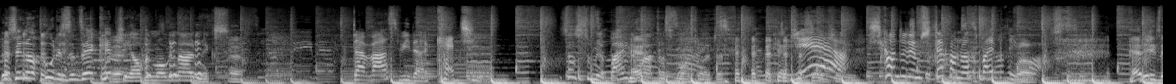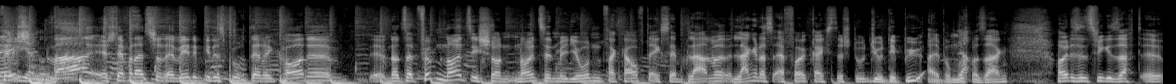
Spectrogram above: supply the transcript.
Das sind auch gut, die sind sehr catchy, auch im Originalmix. Da war es wieder. Catchy. Das hast du mir beigebracht, das Wort heute. Catchy, Yeah! catchy. Ich konnte dem Stefan was beibringen. Happy Nichts verlieren Nation war, äh, Stefan hat es schon erwähnt, im Guinness-Buch der Rekorde, äh, 1995 schon 19 Millionen verkaufte Exemplare, lange das erfolgreichste Studio-Debütalbum, muss Ja. man sagen. Heute sind es, wie gesagt, äh,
